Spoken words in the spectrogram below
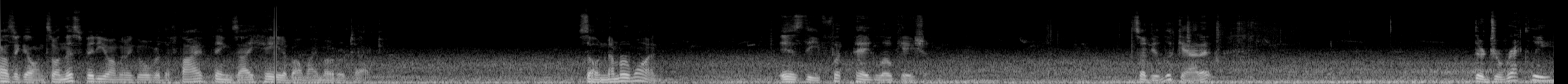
How's it going? So in this video, I'm going to go over the five things I hate about my Mototec. So number one is the foot peg location. So if you look at it, they're directly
